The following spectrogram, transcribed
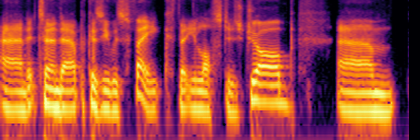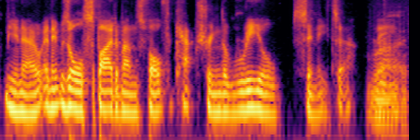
And it turned out because he was fake that he lost his job. Um, you know, and it was all Spider Man's fault for capturing the real Sin Eater. Right.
